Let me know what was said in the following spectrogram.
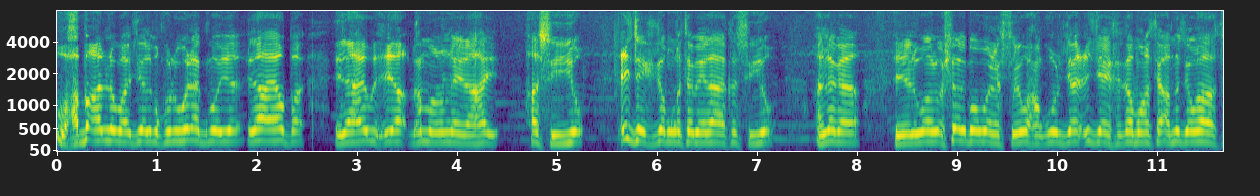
waxba anagu haddii kun wanaag mooye. Ilaahay wixii ka maqana ilaahay ha siiyo. Ciday kaga maqantaba ilaahay ka siiyo. Annaga shalayba wanaagsayo waxaan ku rajaa ciddii ay kaga maqantay ama dawladahaas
